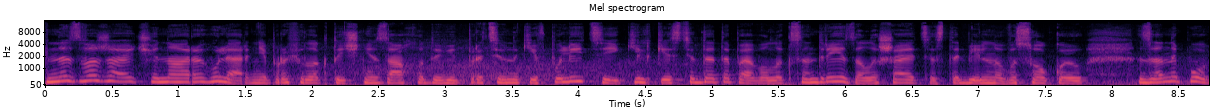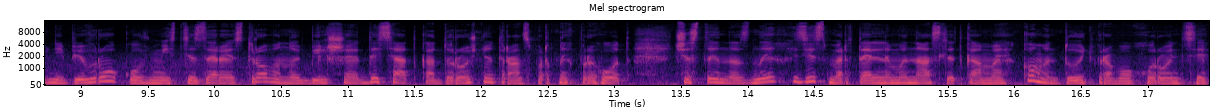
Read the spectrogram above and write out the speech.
Незважаючи на регулярні профілактичні заходи від працівників поліції, кількість ДТП в Олександрії залишається стабільно високою. За неповні півроку в місті зареєстровано більше десятка дорожньо-транспортних пригод. Частина з них зі смертельними наслідками, коментують правоохоронці.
